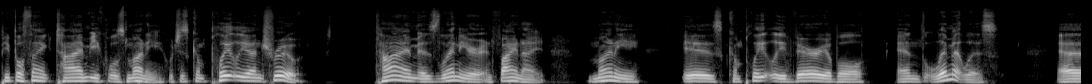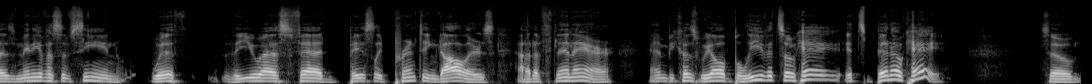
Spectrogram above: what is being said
People think time equals money, which is completely untrue. Time is linear and finite. Money is completely variable and limitless, as many of us have seen with the US Fed basically printing dollars out of thin air. And because we all believe it's okay, it's been okay. So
